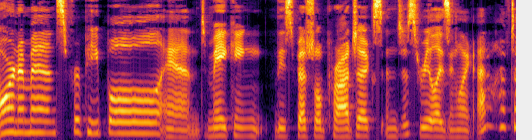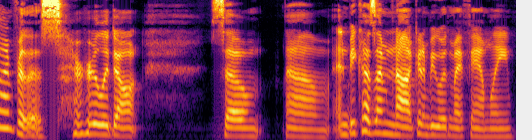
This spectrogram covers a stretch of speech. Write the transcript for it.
ornaments for people and making these special projects and just realizing like I don't have time for this. I really don't. So, um and because I'm not going to be with my family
